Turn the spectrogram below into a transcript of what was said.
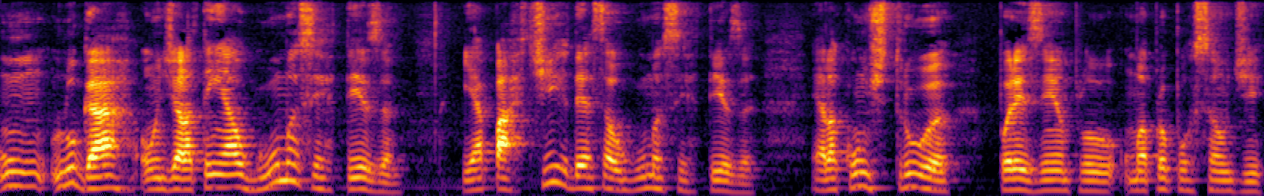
um lugar onde ela tem alguma certeza e a partir dessa alguma certeza ela construa, por exemplo, uma proporção de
